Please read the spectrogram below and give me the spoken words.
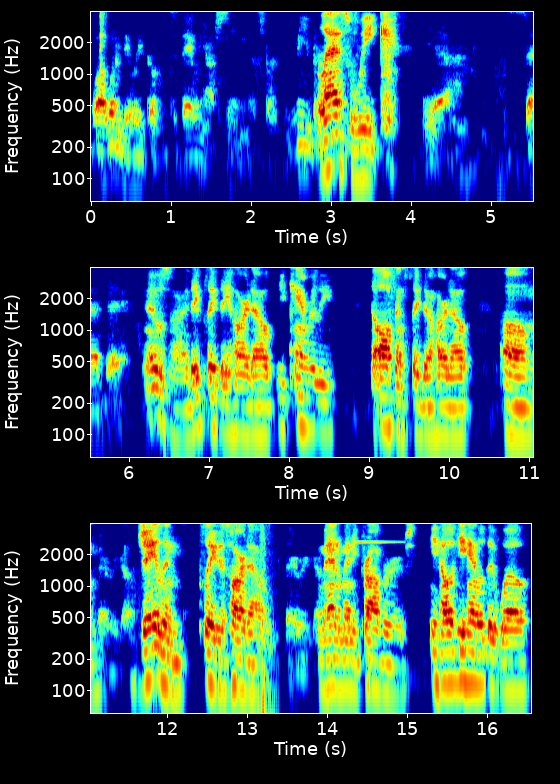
Well, it wouldn't be a week ago from today when y'all seeing this, but me personally, last week. yeah, it was a sad day. It was alright. They played their heart out. You can't really. The offense played their heart out. Um, There we go. Jalen played his heart out. There we go. Man of many proverbs. He held. He handled it well.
